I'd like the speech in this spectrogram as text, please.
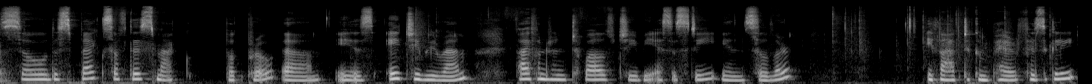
So the specs of this MacBook Pro um, is 8 GB RAM, 512 GB SSD in silver, if I have to compare physically,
